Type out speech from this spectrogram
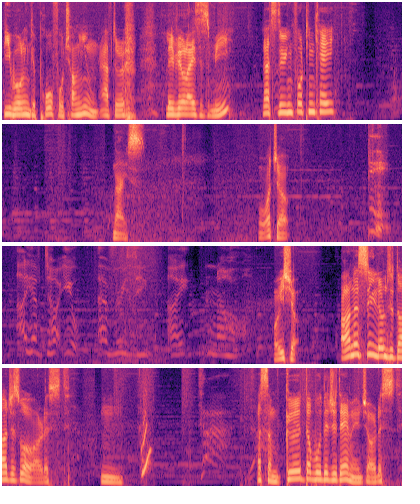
be willing to pull for Chongyun after they realize it's me that's doing 14k. Nice. Well, watch out. I have taught you everything I know. Oh, you should honestly learn to dodge as well, artist. Hmm. That's some good double digit damage, artist.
